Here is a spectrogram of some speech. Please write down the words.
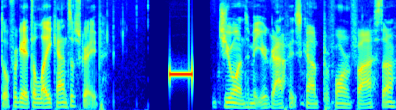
Don't forget to like and subscribe. Do you want to make your graphics card perform faster?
